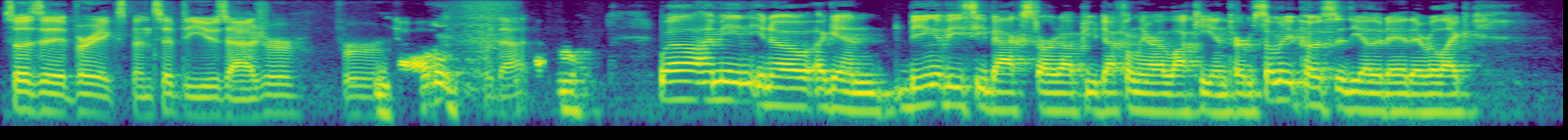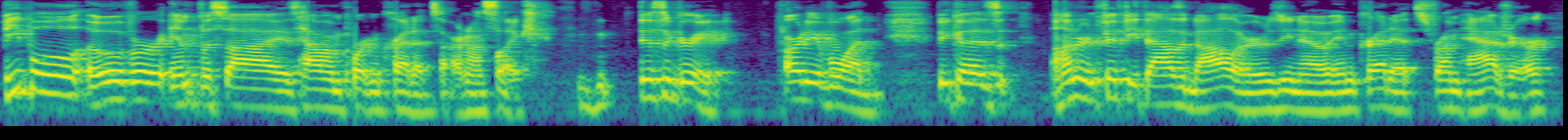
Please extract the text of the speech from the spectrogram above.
So is it very expensive to use Azure for No. for that? Well, I mean, you know, again, being a VC backed startup, you definitely are lucky in terms. Somebody posted the other day, they were like, people overemphasize how important credits are. And I was like, disagree. Party of one. Because $150,000, you know, in credits from Azure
